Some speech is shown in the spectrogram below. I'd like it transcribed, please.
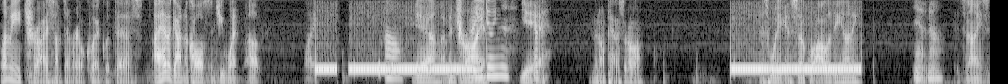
let me try something real quick with this. I haven't gotten a call since you went up. Like Oh, Yeah, I've been trying. are you doing this? Yeah. Okay. Then I'll pass it off. This wig is so quality, honey. Yeah, no. It's nice.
